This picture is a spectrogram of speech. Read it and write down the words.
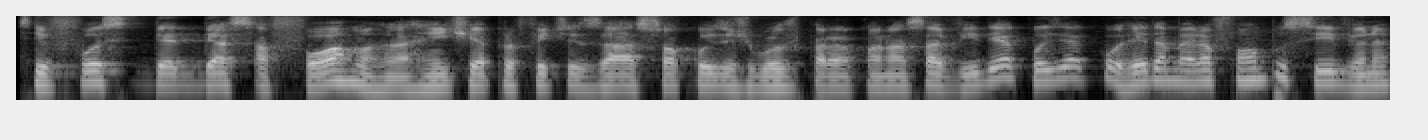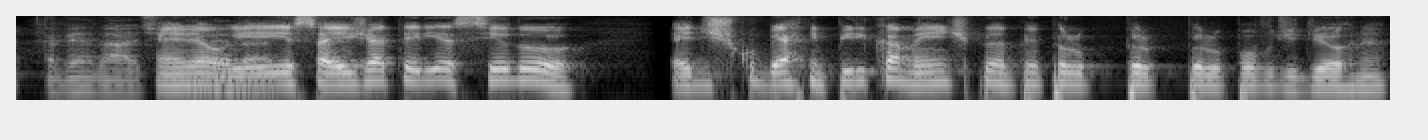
se fosse de, dessa forma, a gente ia profetizar só coisas boas para com a nossa vida e a coisa ia correr da melhor forma possível, né? É verdade. É, é verdade. E isso aí já teria sido é, descoberto empiricamente pelo, pelo, pelo, pelo povo de Deus, né?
